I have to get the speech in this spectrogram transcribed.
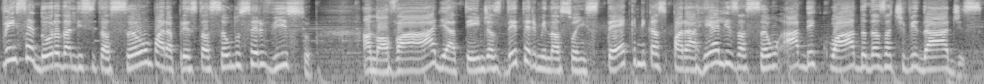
vencedora da licitação para a prestação do serviço. A nova área atende às determinações técnicas para a realização adequada das atividades.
